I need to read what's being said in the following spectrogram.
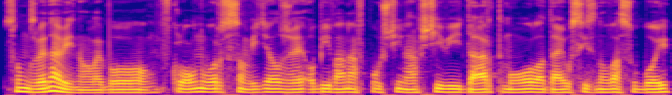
som zvedavý, no, lbo v Clone Wars som videl, že obývaná v púšti navštíví Darth Maul a dajú si znova súboj,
